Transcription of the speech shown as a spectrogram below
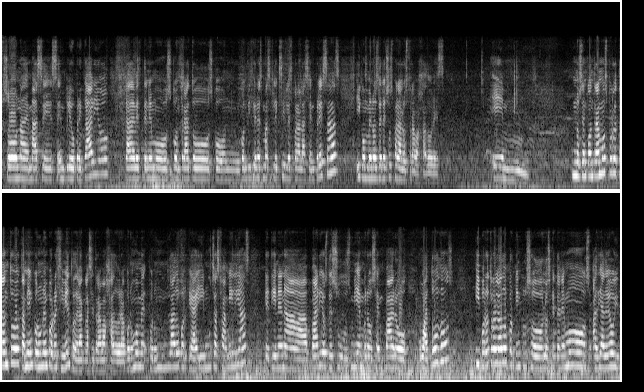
Son además es empleo precario, cada vez tenemos contratos con condiciones más flexibles para las empresas y con menos derechos para los trabajadores. Em, nos encontramos, por lo tanto, también con un empobrecimiento de la clase trabajadora. Por un, por un, lado, porque hay muchas familias que tienen a varios de sus miembros en paro o a todos, y por otro lado, porque incluso los que tenemos a día de hoy,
